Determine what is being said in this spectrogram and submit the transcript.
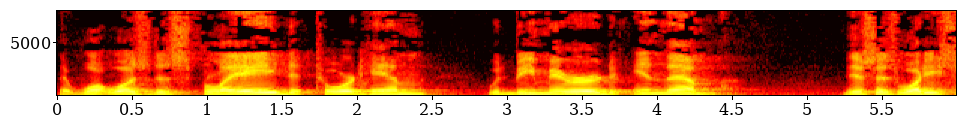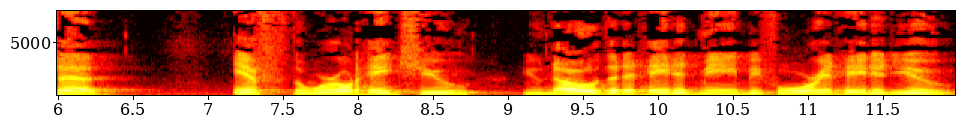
that what was displayed toward him would be mirrored in them. This is what he said. If the world hates you, you know that it hated me before it hated you.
